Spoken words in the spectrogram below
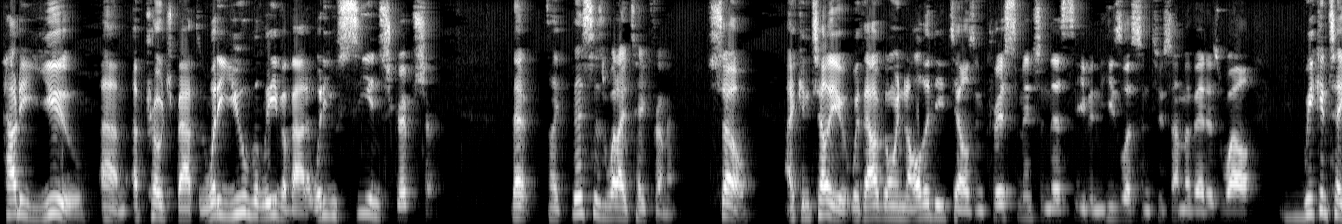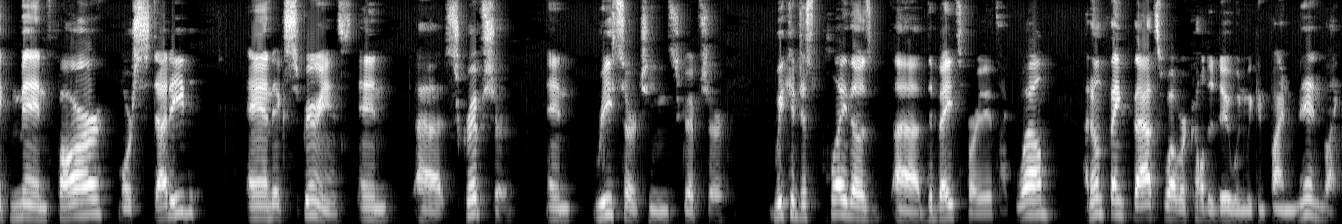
How do you um, approach baptism? What do you believe about it? What do you see in Scripture? That, like, this is what I take from it. So, I can tell you without going into all the details, and Chris mentioned this, even he's listened to some of it as well. We can take men far more studied and experienced in uh, Scripture and researching Scripture. We could just play those uh, debates for you. It's like, well, I don't think that's what we're called to do when we can find men like,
